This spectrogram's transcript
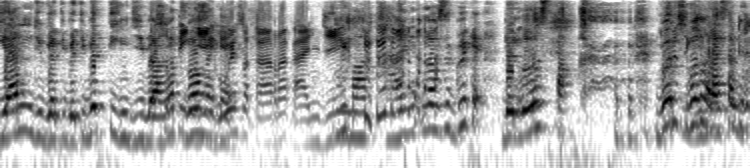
Ian juga tiba-tiba tinggi banget. Gue kayak, sekarang anjing. makanya nggak usah gue kayak dan lo stuck. gue gue ngerasa gue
